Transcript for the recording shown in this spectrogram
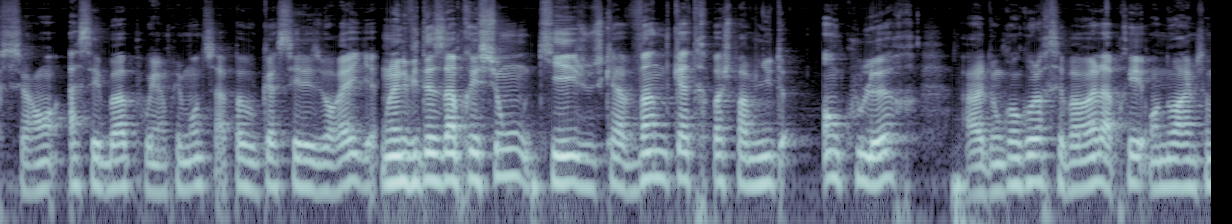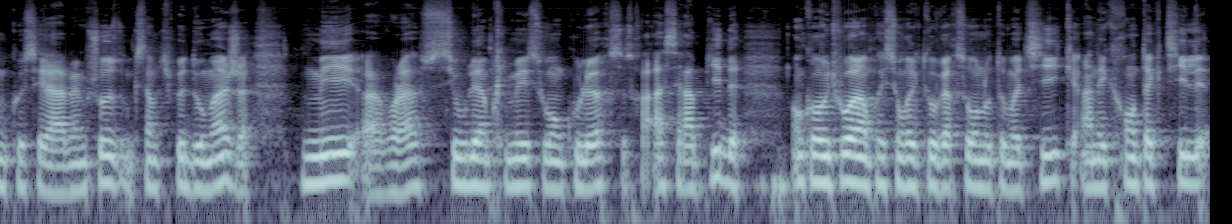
c'est vraiment assez bas pour une imprimante, ça va pas vous casser les oreilles. On a une vitesse d'impression qui est jusqu'à 24 pages par minute en couleur, euh, donc en couleur c'est pas mal, après en noir il me semble que c'est la même chose, donc c'est un petit peu dommage. Mais euh, voilà, si vous voulez imprimer souvent en couleur, ce sera assez rapide. Encore une fois, l'impression recto verso en automatique, un écran tactile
